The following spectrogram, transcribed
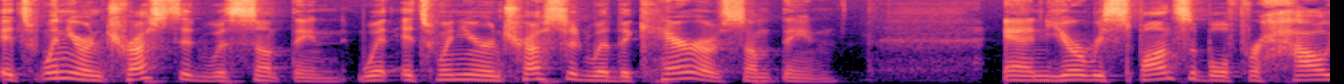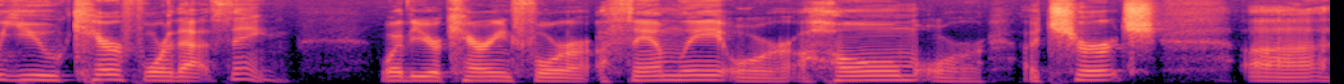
it's when you're entrusted with something, it's when you're entrusted with the care of something, and you're responsible for how you care for that thing. Whether you're caring for a family or a home or a church, uh,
